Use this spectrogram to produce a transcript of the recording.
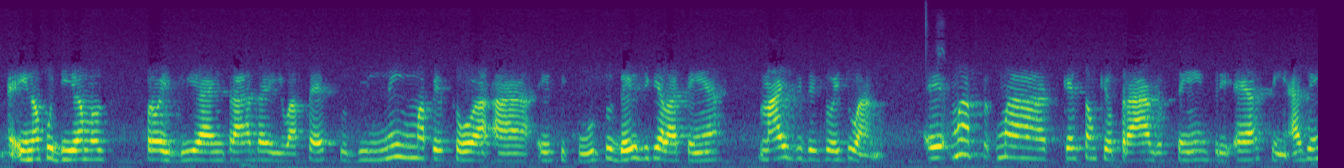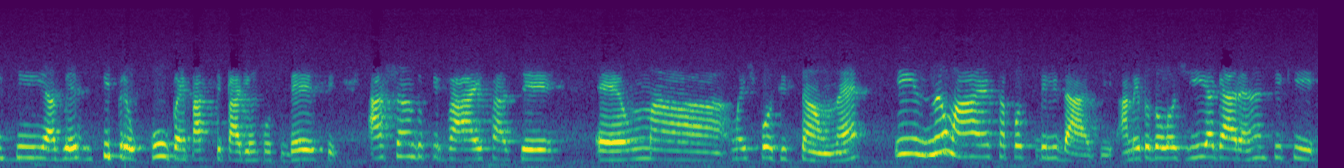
né, e não podíamos proibir a entrada e o acesso de nenhuma pessoa a esse curso, desde que ela tenha mais de 18 anos. É, uma, uma questão que eu trago sempre é assim, a gente às vezes se preocupa em participar de um curso desse, achando que vai fazer é, uma, uma exposição, né? E não há essa possibilidade. A metodologia garante que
